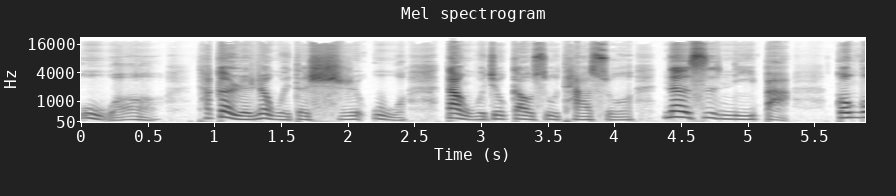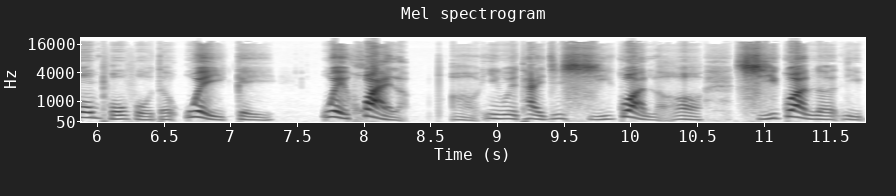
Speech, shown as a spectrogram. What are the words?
误哦，他个人认为的失误，但我就告诉他说，那是你把公公婆婆的胃给喂坏了啊，因为他已经习惯了哦，习惯了你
